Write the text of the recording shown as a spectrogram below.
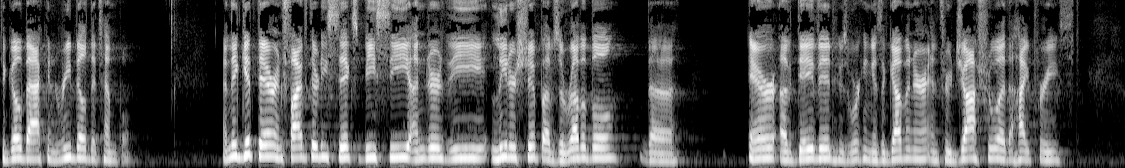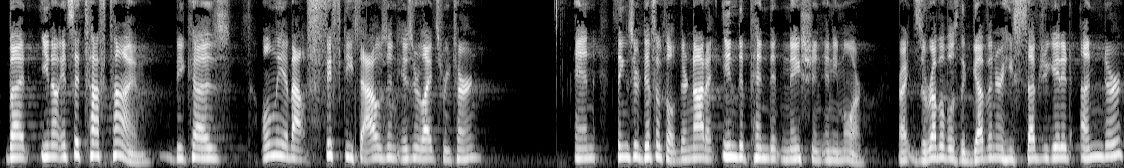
to go back and rebuild the temple. And they get there in 536 BC under the leadership of Zerubbabel, the heir of David, who's working as a governor, and through Joshua, the high priest. But, you know, it's a tough time because only about 50,000 Israelites return and things are difficult. They're not an independent nation anymore, right? Zerubbabel's the governor. He's subjugated under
